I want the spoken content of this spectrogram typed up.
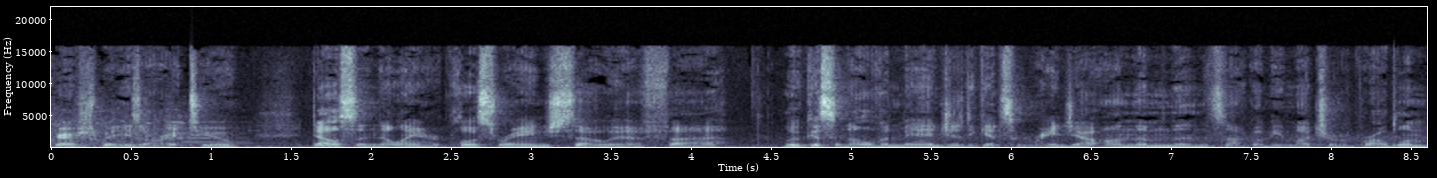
Graf Spee is alright too. Dallas and Atlanta are close range, so if uh, Lukas and Elven manages to get some range out on them, then it's not going to be much of a problem.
